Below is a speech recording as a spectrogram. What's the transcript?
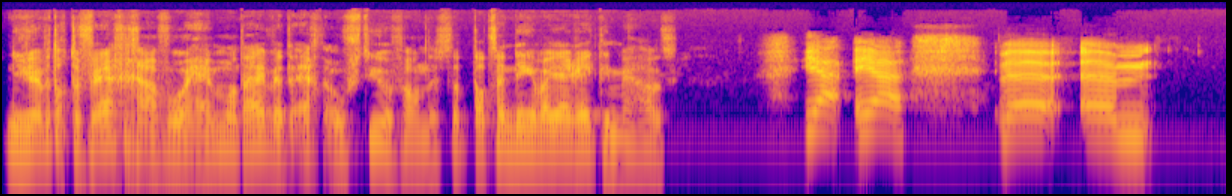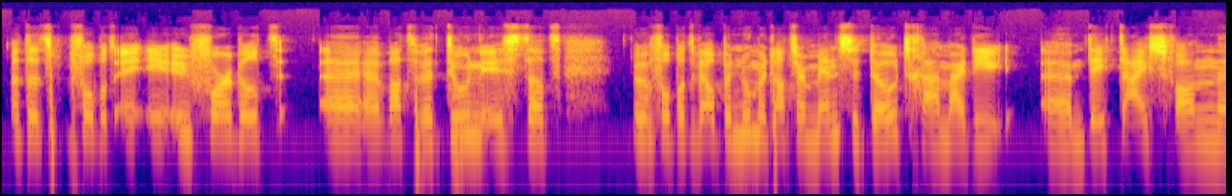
nu zijn we toch te ver gegaan voor hem, want hij werd er echt overstuur van. Dus dat, dat zijn dingen waar jij rekening mee houdt. Ja, ja. We, um, dat is bijvoorbeeld een voorbeeld uh, wat we doen is dat we bijvoorbeeld wel benoemen dat er mensen doodgaan, maar die um, details van uh,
